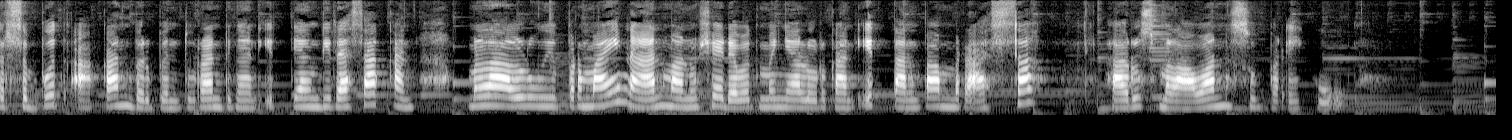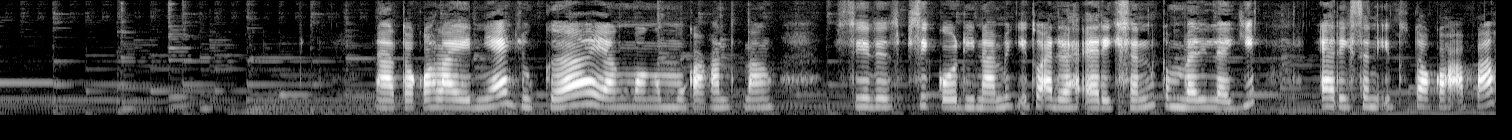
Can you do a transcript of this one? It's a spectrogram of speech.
tersebut akan berbenturan dengan it yang dirasakan. Melalui permainan, manusia dapat menyalurkan it tanpa merasa harus melawan superego. Nah, tokoh lainnya juga yang mengemukakan tentang psikodinamik itu adalah Erikson. Kembali lagi, Erikson itu tokoh apa?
